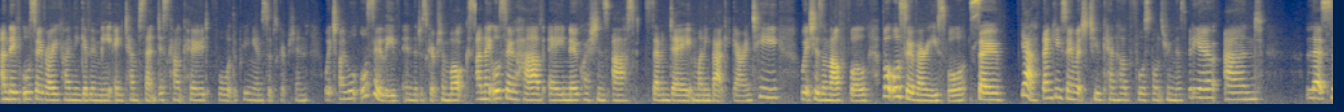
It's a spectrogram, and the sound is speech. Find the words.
And they've also very kindly given me a 10% discount code for the premium subscription, which I will also leave in the description box. And they also have a no questions asked seven day money back guarantee, which is a mouthful, but also very useful. So yeah, thank you so much to KenHub for sponsoring this video and let's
